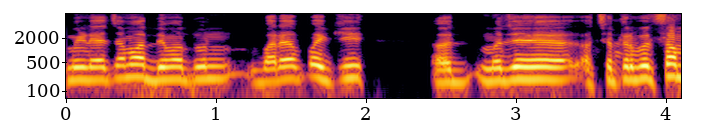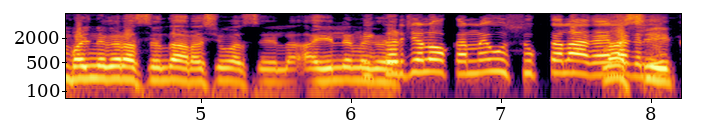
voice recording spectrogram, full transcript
मीडियाच्या माध्यमातून बऱ्यापैकी म्हणजे छत्रपती संभाजीनगर असेल धाराशिव असेल अहिल्यानगर. तिकडच्या लोकांना उत्सुकता लागायला लागली. नाशिक.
